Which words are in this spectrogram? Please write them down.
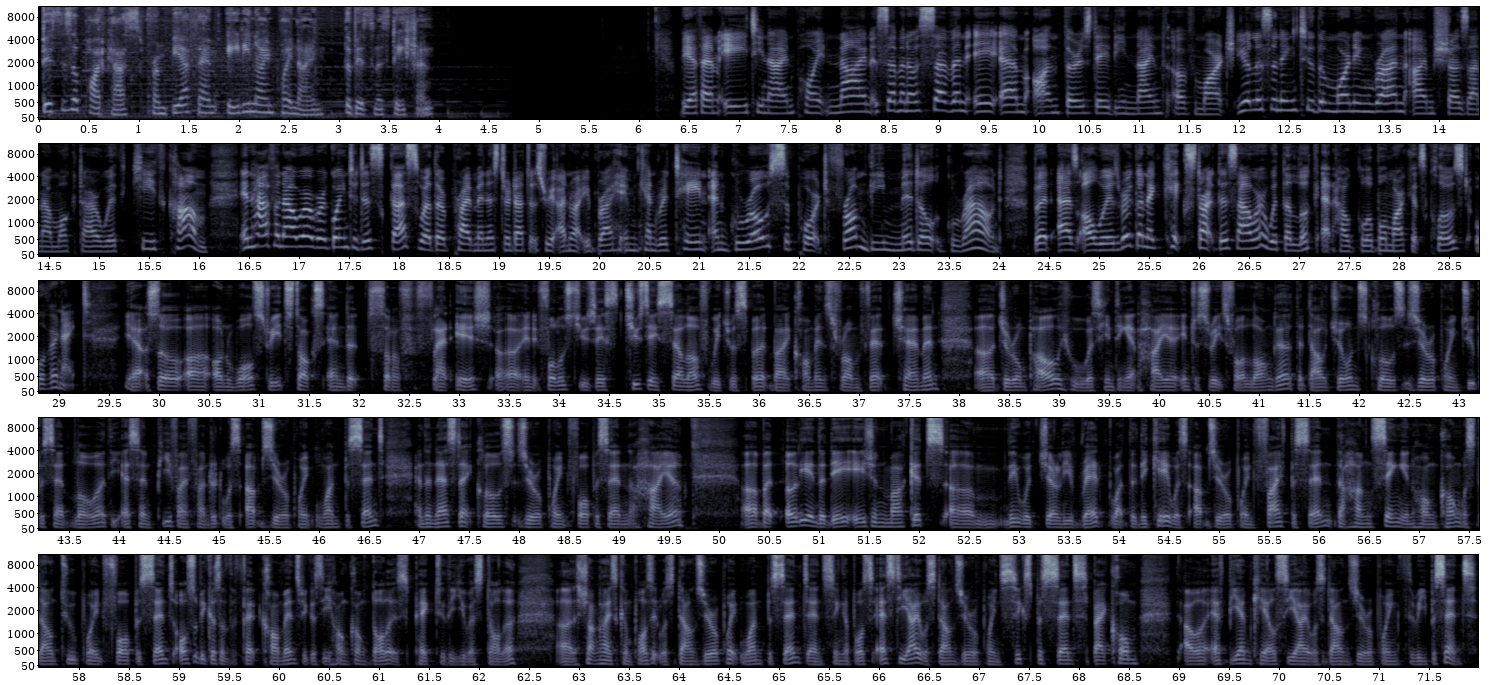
This is a podcast from BFM 89.9, the business station. BFM 89.9, 707 a.m. on Thursday, the 9th of March. You're listening to The Morning Run. I'm Shazana Mokhtar with Keith Kam. In half an hour, we're going to discuss whether Prime Minister Datuk Sri Anwar Ibrahim can retain and grow support from the middle ground. But as always, we're going to kickstart this hour with a look at how global markets closed overnight. Yeah, so uh, on Wall Street, stocks ended sort of flat-ish, uh, and it follows Tuesday's Tuesday's sell-off, which was spurred by comments from Fed Chairman uh, Jerome Powell, who was hinting at higher interest rates for longer. The Dow Jones closed 0.2 percent lower. The S&P 500 was up 0.1 percent, and the Nasdaq closed 0.4 percent higher. Uh, but earlier in the day, Asian markets, um, they were generally red. But the Nikkei was up 0.5%. The Hang Seng in Hong Kong was down 2.4%, also because of the Fed comments, because the Hong Kong dollar is pegged to the US dollar. Uh, Shanghai's composite was down 0.1%, and Singapore's STI was down 0.6%. Back home, our FBM KLCI was down 0.3%.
